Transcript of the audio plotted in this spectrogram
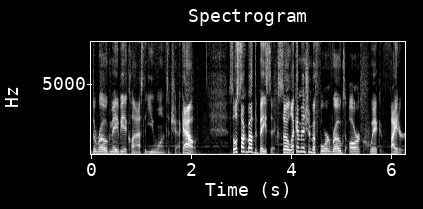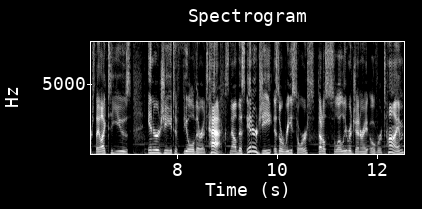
the rogue may be a class that you want to check out. So let's talk about the basics. So, like I mentioned before, rogues are quick fighters. They like to use energy to fuel their attacks. Now, this energy is a resource that'll slowly regenerate over time,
